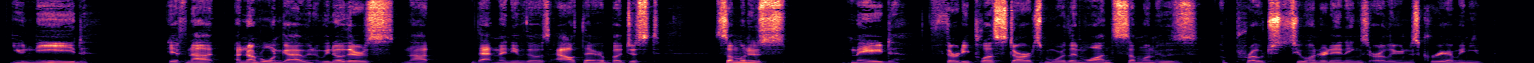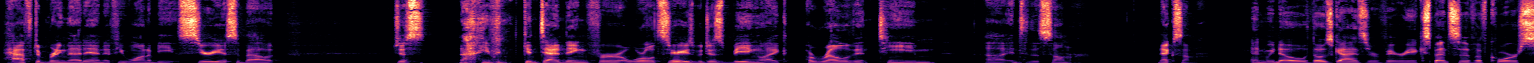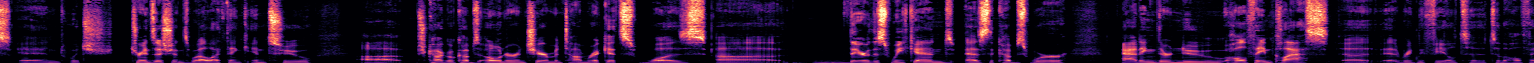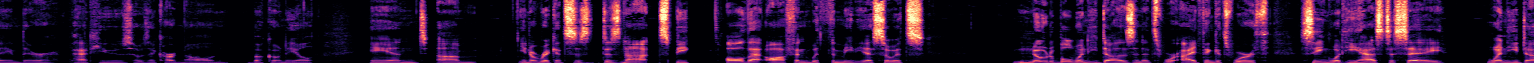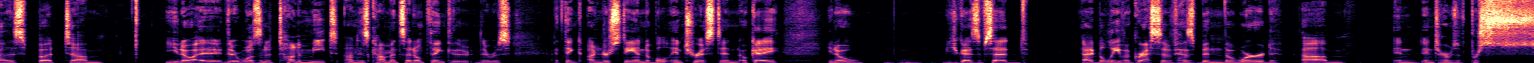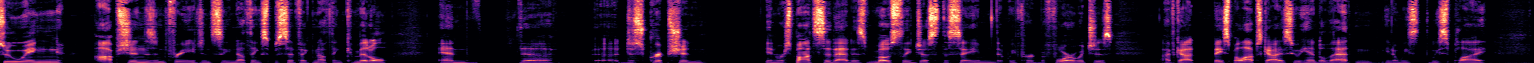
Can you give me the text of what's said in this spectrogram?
you need if not a number one guy. We know there's not that many of those out there, but just someone who's made 30 plus starts more than once, someone who's approached 200 innings earlier in his career. I mean, you have to bring that in if you want to be serious about just not even contending for a World Series, but just being like a relevant team uh, into the summer, next summer. And we know those guys are very expensive, of course, and which transitions well, I think, into uh, Chicago Cubs owner and chairman Tom Ricketts was uh, there this weekend as the Cubs were adding their new Hall of Fame class uh, at Wrigley Field to, to the Hall of Fame. There, Pat Hughes, Jose Cardenal, and Buck O'Neil. And, um, you know, Ricketts is, does not speak all that often with the media, so it's notable when he does, and it's where I think it's worth seeing what he has to say when he does. But um, you know, I, there wasn't a ton of meat on his comments. I don't think there, there was. I think understandable interest in okay, you know, you guys have said. I believe aggressive has been the word um, in in terms of pursuing options in free agency. Nothing specific, nothing committal, and the uh, description in response to that is mostly just the same that we've heard before, which is I've got baseball ops guys who handle that, and you know we we supply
